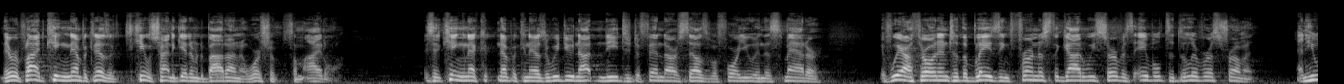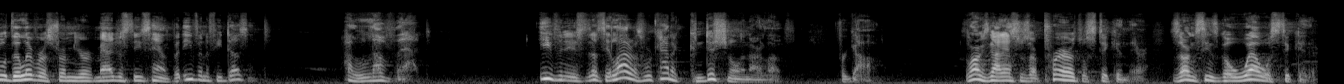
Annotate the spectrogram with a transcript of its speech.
They replied, King Nebuchadnezzar. The king was trying to get him to bow down and worship some idol. They said, King Nebuchadnezzar, we do not need to defend ourselves before you in this matter. If we are thrown into the blazing furnace, the God we serve is able to deliver us from it, and he will deliver us from your majesty's hands. But even if he doesn't, I love that. Even if he doesn't, a lot of us, we're kind of conditional in our love for God. As long as God answers our prayers, we'll stick in there. As long as things go well, we'll stick in there.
